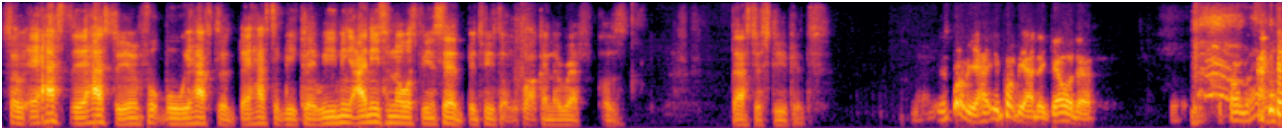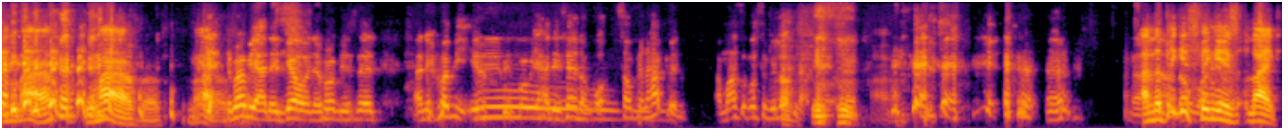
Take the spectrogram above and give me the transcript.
So it has to. It has to. In football, we have to. There has to be clear. We need. I need to know what's being said between Stockley Park and the ref because that's just stupid. It's probably you probably had a girl there. You might have, you might have, bro. Might have, They probably had a girl and they probably said, and they probably, he probably had his head up. What something happened? Am I supposed to be looking at? Oh. Uh, and the biggest thing is like,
